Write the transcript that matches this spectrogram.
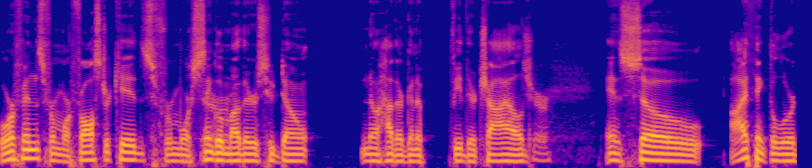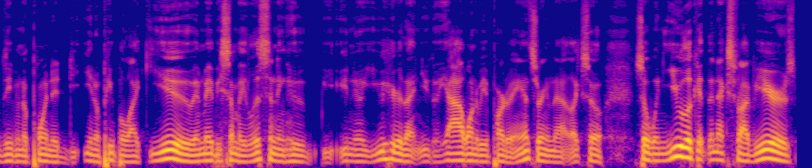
orphans, for more foster kids, for more single mothers who don't know how they're going to feed their child. Sure. And so I think the Lord's even appointed, you know, people like you and maybe somebody listening who, you know, you hear that and you go, yeah, I want to be a part of answering that. Like, so, so when you look at the next five years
